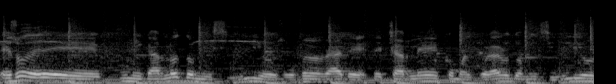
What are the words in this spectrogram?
eso de fumigar los domicilios o pues, de, de, echarle como alcohol a los domicilios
